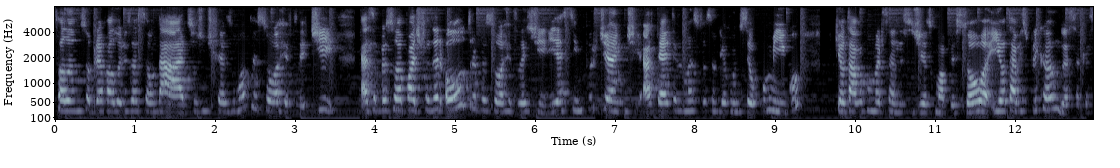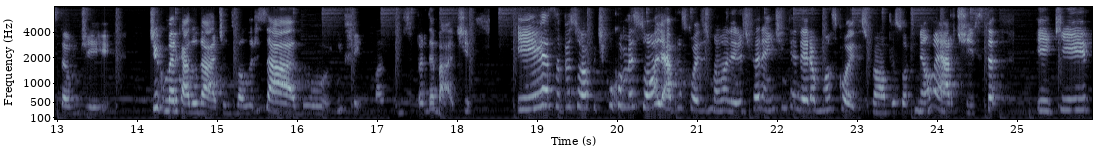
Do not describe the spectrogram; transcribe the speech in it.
falando sobre a valorização da arte, a gente fez uma pessoa refletir, essa pessoa pode fazer outra pessoa refletir e assim por diante. Até teve uma situação que aconteceu comigo, que eu tava conversando esses dias com uma pessoa e eu tava explicando essa questão de, de que o mercado da arte é desvalorizado, enfim, um super debate. E essa pessoa, tipo, começou a olhar para as coisas de uma maneira diferente, entender algumas coisas. Tipo, é uma pessoa que não é artista e que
